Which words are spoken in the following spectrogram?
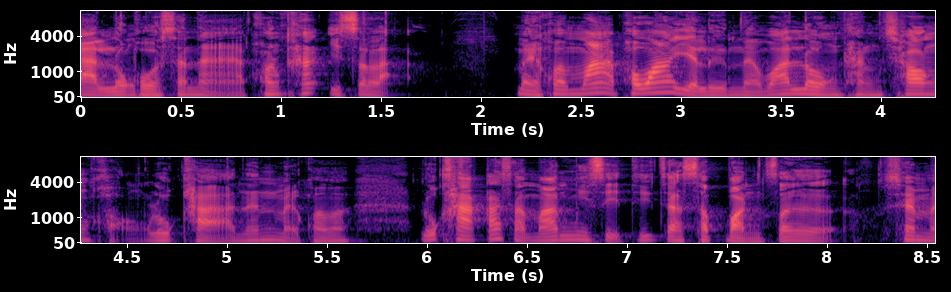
การลงโฆษณาค่อนข้างอิสระ หมายความว่าเพราะว่าอย่าลืมนะว่าลงทางช่องของลูกค้านั่นหมายความว่าลูกค้าก็สามารถมีสิทธิ์ที่จะสปอนเซอร์ใช่ไหม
